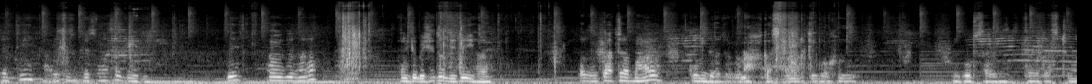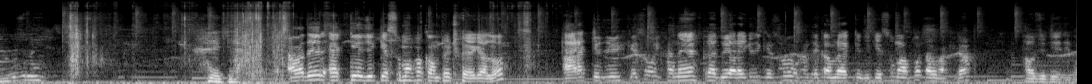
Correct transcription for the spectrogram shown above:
জাতি আর কিছু কেসো মাছে দিয়ে দিই। ধরো, একটু বেশি তো দিতেই হয়। কাঁচা মাল কম দেওয়া যাবে না, কাস্টমারকে কখনোই। গুড সার্ভিস দিতে হবে কাস্টমার বুঝলেন এই আমাদের এক কেজি কেসো মাপা কমপ্লিট হয়ে গেল। আর এক কেজি কেসো ওইখানে, প্রায় দুই আড়াই কেজি কেসো ওখান থেকে আমরা এক কেজি কেসো মাপবো, তার বাকিটা হাউজে দিয়ে দিব।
